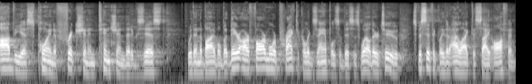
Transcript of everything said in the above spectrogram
obvious point of friction and tension that exists within the Bible. But there are far more practical examples of this as well. There are two specifically that I like to cite often.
